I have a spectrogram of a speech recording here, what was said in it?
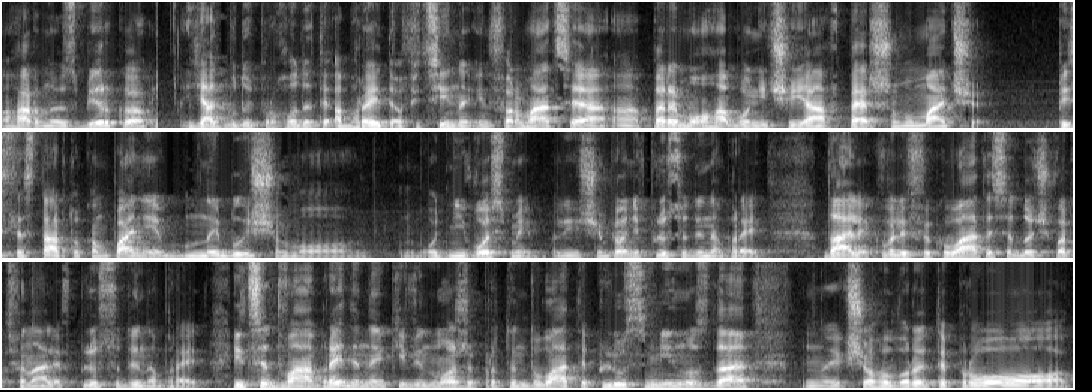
гарною збіркою. Як будуть проходити апгрейди? Офіційна інформація, е, перемога або нічия в першому матчі. Після старту кампанії в найближчому одній восьмій Лігі Чемпіонів плюс один апгрейд. Далі кваліфікуватися до чвертьфіналів, плюс один апгрейд. І це два апгрейди, на які він може претендувати, плюс-мінус, да, якщо говорити про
